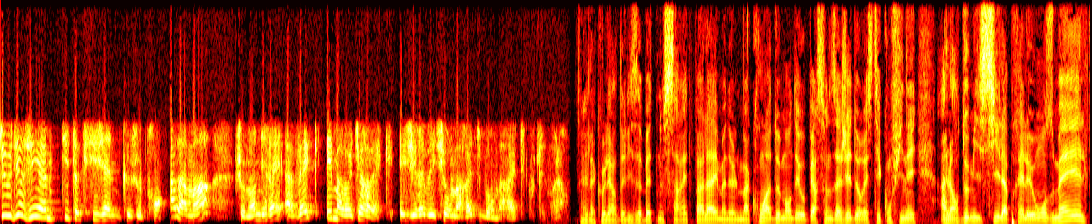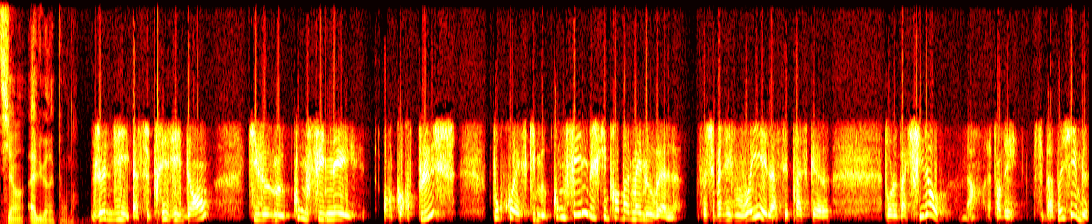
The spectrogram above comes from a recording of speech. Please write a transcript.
Je veux dire, j'ai un petit oxygène que je prends à la main, je m'en irai avec et ma voiture avec. Et j'irai, bien sûr, on m'arrête, bon, on m'arrête, écoutez, voilà. Et la colère d'Elisabeth ne s'arrête pas là. Emmanuel Macron a demandé aux personnes âgées de rester confinées à leur domicile après le 11 mai elle tient à lui répondre. Je dis à ce président qui veut me confiner encore plus, pourquoi est-ce qu'il me confine puisqu'il ne prend pas de mes nouvelles? Je ne sais pas si vous voyez, là, c'est presque pour le bac philo. Non, attendez, c'est pas possible.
